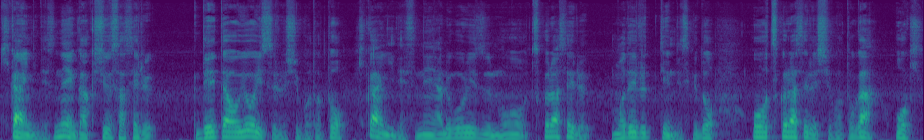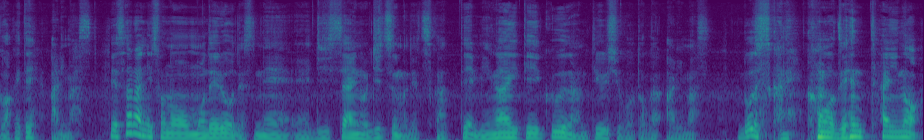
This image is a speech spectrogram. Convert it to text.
機械にですね、学習させるデータを用意する仕事と、機械にですね、アルゴリズムを作らせる、モデルっていうんですけど、を作らせる仕事が大きく分けてあります。で、さらにそのモデルをですね、実際の実務で使って磨いていくなんていう仕事があります。どうですかね？この全体の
